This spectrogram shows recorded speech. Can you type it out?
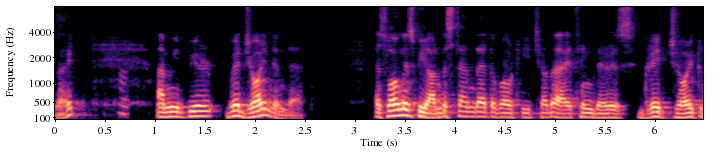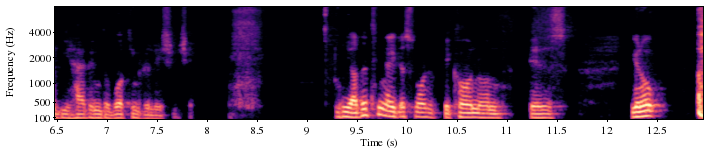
right? I mean, we're we're joined in that. As long as we understand that about each other, I think there is great joy to be had in the working relationship. The other thing I just want to pick on on is, you know,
